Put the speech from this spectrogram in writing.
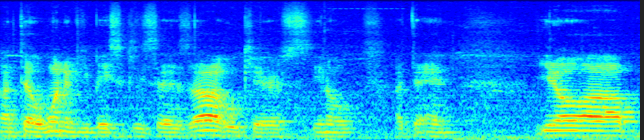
until one of you basically says, "Ah, who cares?" You know, at the end, you know. Uh,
